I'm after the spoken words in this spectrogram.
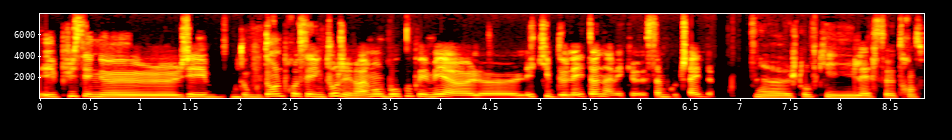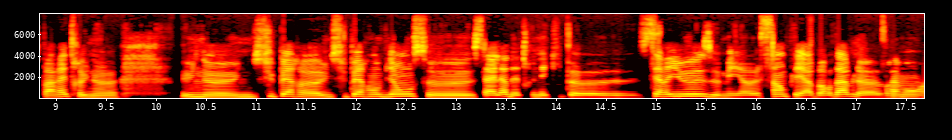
et puis c'est une, j'ai donc dans le Pro Sailing Tour j'ai vraiment beaucoup aimé euh, l'équipe de Layton avec Sam Goodchild. Euh, je trouve qu'il laisse transparaître une une, une super euh, une super ambiance. euh, ça a l'air d'être une équipe euh, sérieuse mais euh, simple et abordable, vraiment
